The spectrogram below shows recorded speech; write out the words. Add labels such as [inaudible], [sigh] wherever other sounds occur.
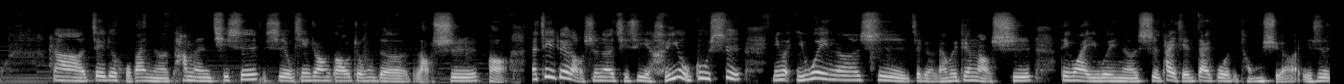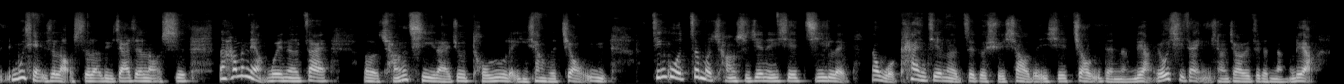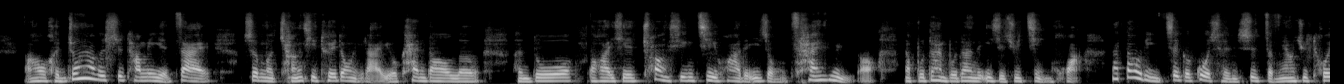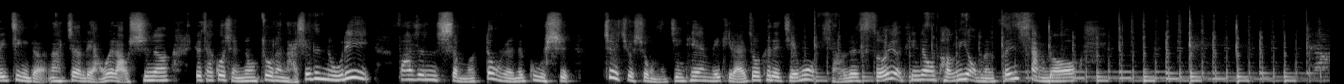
那这对伙伴呢，他们其实是新庄高中的老师啊。那这对老师呢，其实也很有故事，因为一位呢是这个蓝慧珍老师，另外一位呢是他以前带过的同学啊，也是目前也是老师了，吕家珍老师。那他们两位呢，在呃长期以来就投入了影像的教育。经过这么长时间的一些积累，那我看见了这个学校的一些教育的能量，尤其在影像教育这个能量。然后很重要的是，他们也在这么长期推动以来，有看到了很多，包括一些创新计划的一种参与啊。那不断不断的一直去进化。那到底这个过程是怎么样去推进的？那这两位老师呢，又在过程中做了哪些的努力？发生了什么动人的故事？这就是我们今天媒体来做客的节目，想要跟所有听众朋友们分享的哦。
